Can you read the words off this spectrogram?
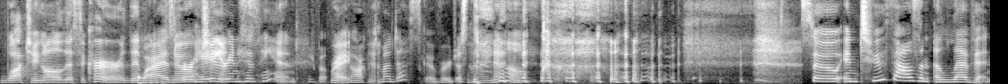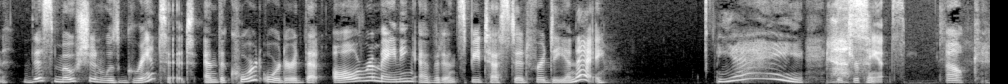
watching all of this occur, then Why is no her hair in his hand? Right, Knocked yeah. my desk over just I know. So in 2011, this motion was granted, and the court ordered that all remaining evidence be tested for DNA. Yay! Get your pants. okay.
